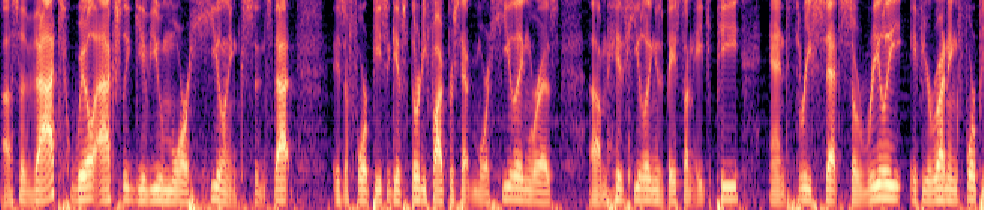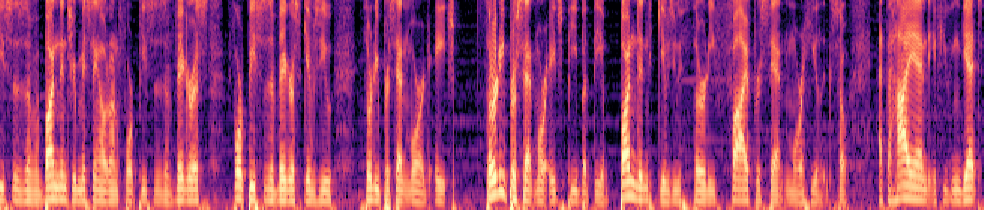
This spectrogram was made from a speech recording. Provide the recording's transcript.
Uh, so that will actually give you more healing since that is a four piece. It gives 35% more healing, whereas um, his healing is based on HP and three sets. So really, if you're running four pieces of abundance, you're missing out on four pieces of vigorous. Four pieces of vigorous gives you 30% more H, 30% more HP, but the abundant gives you 35% more healing. So at the high end, if you can get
